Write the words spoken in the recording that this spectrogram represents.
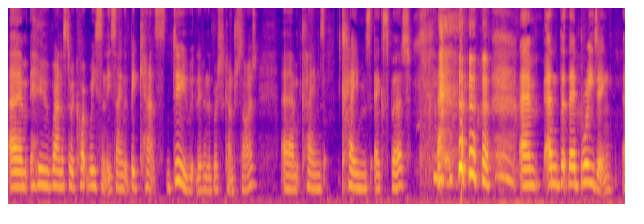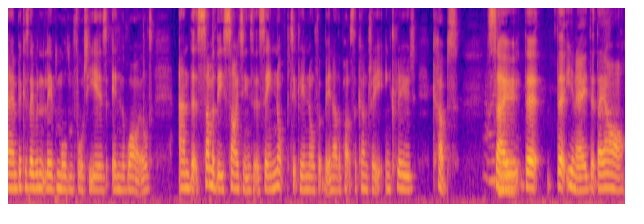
um, who ran a story quite recently saying that big cats do live in the British countryside. Um, claims claims expert, um, and that they're breeding um, because they wouldn't live more than forty years in the wild. and that some of these sightings that are seen, not particularly in Norfolk but in other parts of the country, include cubs. So that that you know that they are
